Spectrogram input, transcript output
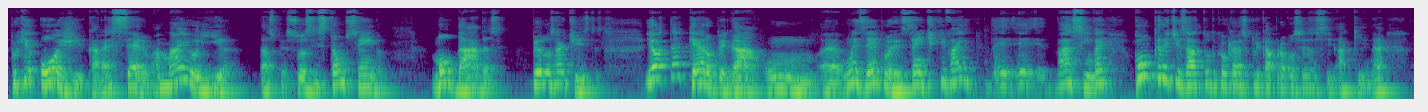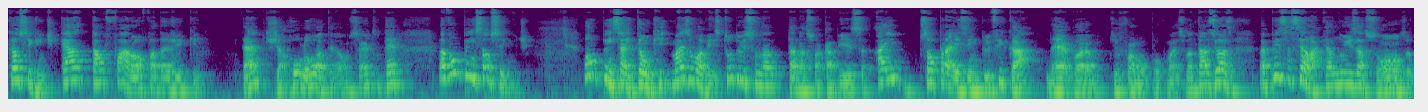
Porque hoje, cara, é sério, a maioria das pessoas estão sendo moldadas pelos artistas. E eu até quero pegar um, é, um exemplo recente que vai, é, é, assim, vai concretizar tudo que eu quero explicar para vocês aqui, né? Que é o seguinte, é a tal farofa da GQ, né? Que já rolou até há um certo tempo. Mas vamos pensar o seguinte. Vamos pensar então que, mais uma vez, tudo isso está na sua cabeça. Aí, só para exemplificar, né, agora de forma um pouco mais fantasiosa, mas pensa, sei lá, que a Luísa Sonza,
